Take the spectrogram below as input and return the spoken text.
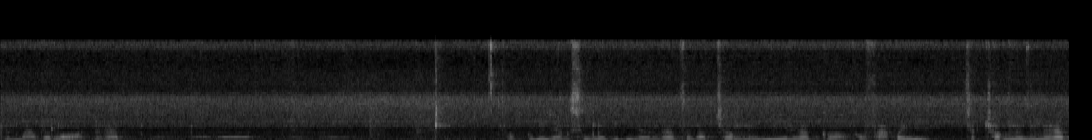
กันมาตลอดนะครับ ขอบคุณเป็นอย่างสูงเลยทีเดียวนะครับสำหรับช่องนี้นะครับ ก็ขอฝากไว้อีกสักช่องหนึ่งนะครับ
